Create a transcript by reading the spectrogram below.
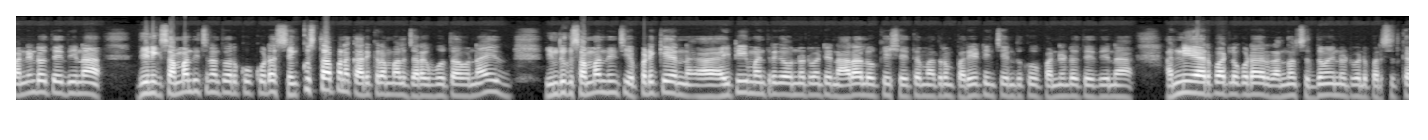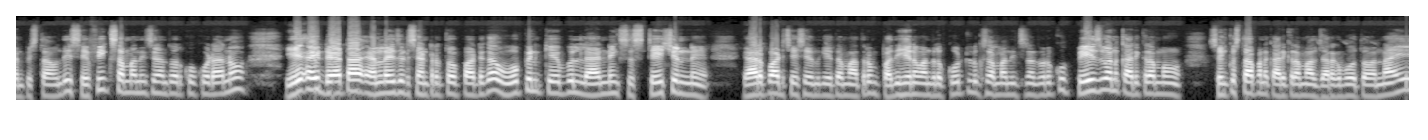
పన్నెండవ తేదీన దీనికి సంబంధించినంత వరకు కూడా శంకుస్థాపన కార్యక్రమాలు జరగబోతా ఉన్నాయి. ఇందుకు సంబంధించి ఇప్పటికే ఐటీ మంత్రిగా ఉన్నటువంటి నారా లోకేష్ అయితే మాత్రం పర్యటించేందుకు పన్నెండవ తేదీన అన్ని ఏర్పాట్లు కూడా రంగం సిద్ధమైనటువంటి పరిస్థితి కనిపిస్తూ ఉంది. సెఫీకి సంబంధించినంత వరకు కూడాను ఏఐ డేటా అనలైజ్డ్ సెంటర్తో పాటుగా ఓపెన్ కేబుల్ ల్యాండింగ్స్ స్టేషన్ని ఏర్పాటు చేసేందుకు అయితే మాత్రం పదిహేను వందల కోట్లకు సంబంధించినంత వరకు పేజ్ వన్ కార్యక్రమం శంకుస్థాపన కార్యక్రమాలు జరగబోతూ ఉన్నాయి.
